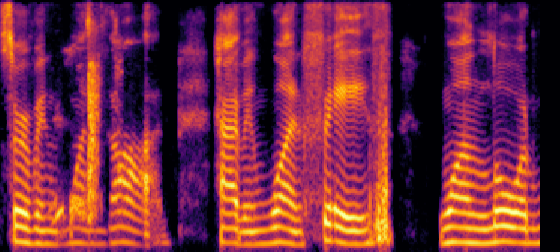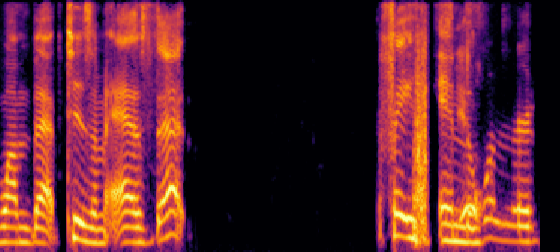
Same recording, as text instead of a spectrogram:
serving one God, having one faith, one Lord, one baptism, as that faith in the word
